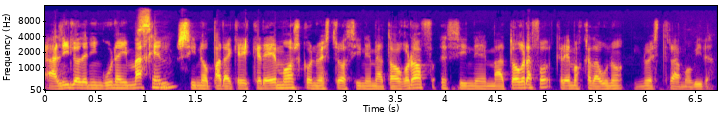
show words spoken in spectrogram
al hilo de ninguna imagen, sino para que creemos con nuestro cinematógrafo, cinematógrafo, creemos cada uno nuestra movida.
